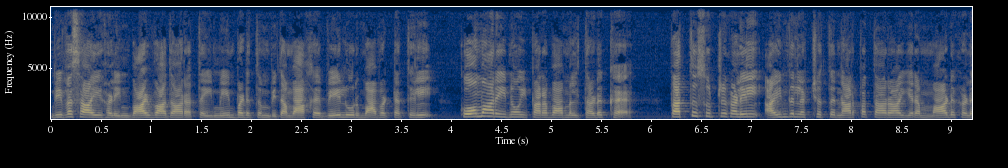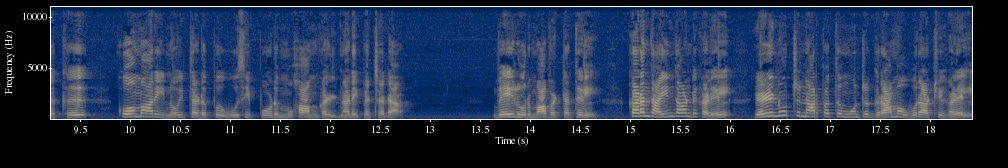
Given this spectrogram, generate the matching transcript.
விவசாயிகளின் வாழ்வாதாரத்தை மேம்படுத்தும் விதமாக வேலூர் மாவட்டத்தில் கோமாரி நோய் பரவாமல் தடுக்க பத்து சுற்றுகளில் ஐந்து லட்சத்து நாற்பத்தாறாயிரம் மாடுகளுக்கு கோமாரி நோய் தடுப்பு ஊசி போடும் முகாம்கள் நடைபெற்றன. வேலூர் மாவட்டத்தில் கடந்த ஐந்தாண்டுகளில் எழுநூற்று நாற்பத்து மூன்று கிராம ஊராட்சிகளில்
